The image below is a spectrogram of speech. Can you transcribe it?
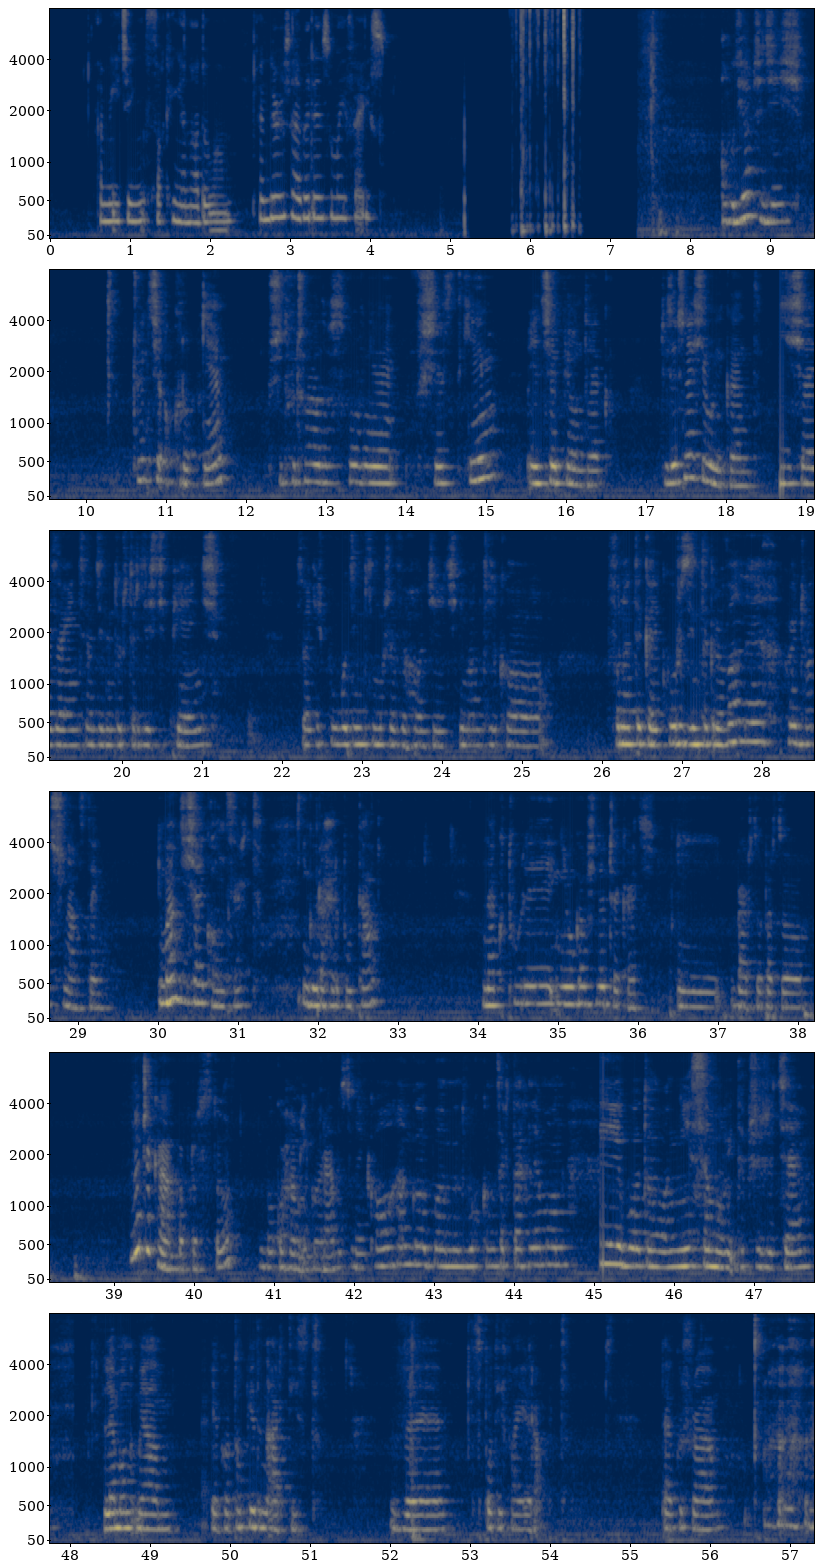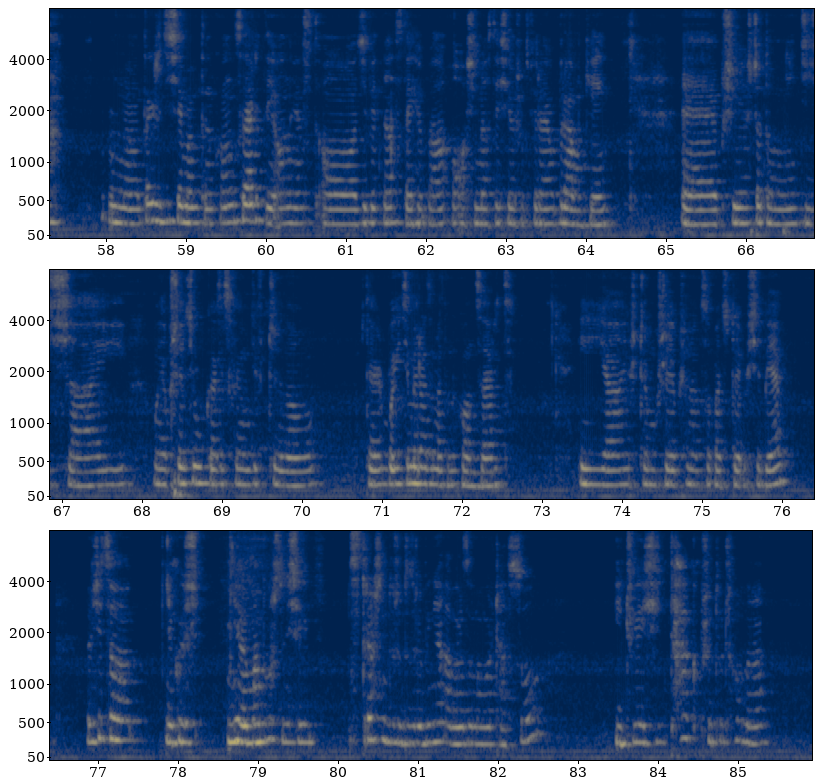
I'm eating fucking another one. And there's evidence on my face. Obudziłam się dziś, czując się okropnie, przytłoczona dosłownie wszystkim. Jest dzisiaj piątek, czyli zaczyna się weekend. Dzisiaj zajęcie na 9.45. Za jakieś pół godzinki muszę wychodzić i mam tylko fonetykę i kurs zintegrowany. Kończę o 13.00. I mam dzisiaj koncert Igora Herbuta, na który nie mogłam się doczekać. I bardzo, bardzo. No, czekałam po prostu, bo kocham Igora. Dosłownie kocham go. Byłam na dwóch koncertach Lemon i było to niesamowite przeżycie. Lemon miałam jako top 1 artist w Spotify Wrapped. Także. No, także dzisiaj mam ten koncert i on jest o 19 chyba, o 18 się już otwierają bramki. E, przyjeżdża do mnie dzisiaj moja przyjaciółka ze swoją dziewczyną, też, bo idziemy razem na ten koncert. I ja jeszcze muszę je przenocować tutaj u siebie. Wiecie co, jakoś, nie wiem, mam po prostu dzisiaj strasznie dużo do zrobienia, a bardzo mało czasu. I czuję się tak przytłoczona,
